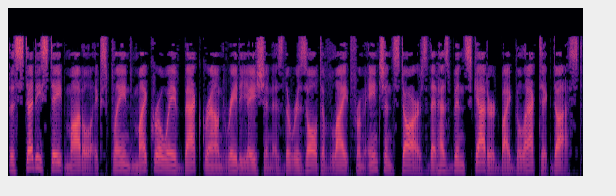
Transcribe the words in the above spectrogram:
The steady-state model explained microwave background radiation as the result of light from ancient stars that has been scattered by galactic dust.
